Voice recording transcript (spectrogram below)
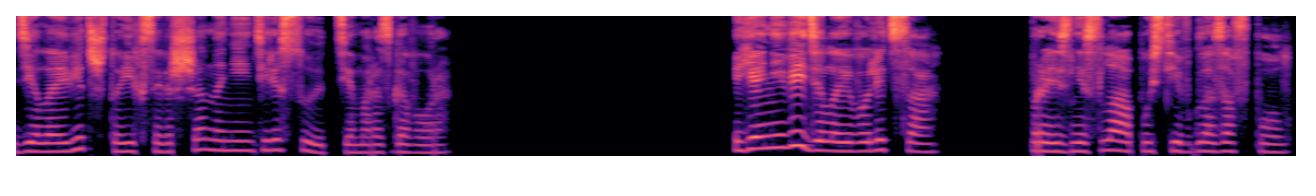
делая вид, что их совершенно не интересует тема разговора. «Я не видела его лица», — произнесла, опустив глаза в пол.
